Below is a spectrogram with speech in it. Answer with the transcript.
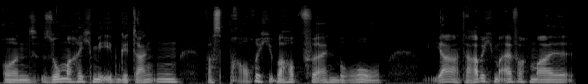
Und so mache ich mir eben Gedanken, was brauche ich überhaupt für ein Büro? Ja, da habe ich mir einfach mal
